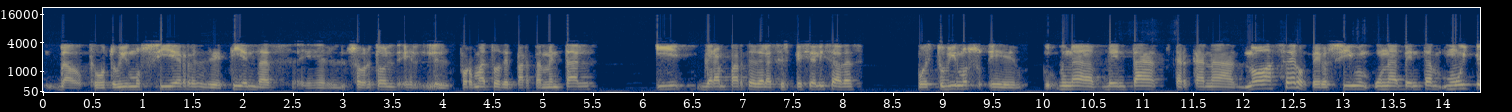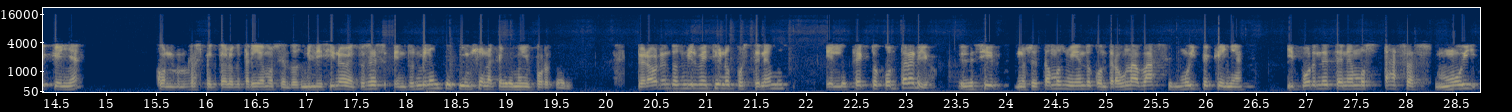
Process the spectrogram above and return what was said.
dado que tuvimos cierres de tiendas, sobre todo el, formato departamental y gran parte de las especializadas, pues tuvimos eh, una venta cercana, no a cero, pero sí una venta muy pequeña con respecto a lo que traíamos en 2019. Entonces, en 2020 tuvimos una caída muy importante. Pero ahora en 2021 pues tenemos el efecto contrario, es decir, nos estamos viendo contra una base muy pequeña y por ende tenemos tasas muy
